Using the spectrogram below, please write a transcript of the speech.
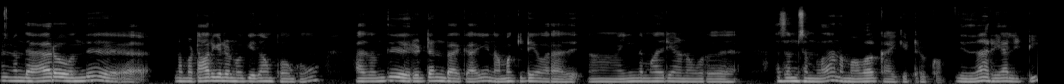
அந்த ஏரோ வந்து நம்ம டார்கெட்டை நோக்கி தான் போகும். அது வந்து ரிட்டன் பேக் ஆகி நம்மக்கிட்டே வராது. இந்த மாதிரியான ஒரு அசம்சமில் தான் நம்ம ஒர்க் ஆகிக்கிட்டு இருக்கோம். இதுதான் ரியாலிட்டி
